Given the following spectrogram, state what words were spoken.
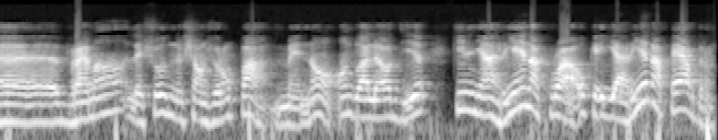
euh, vraiment, les choses ne changeront pas. Mais non, on doit leur dire qu'il n'y a rien à croire. Ok, il n'y a rien à perdre.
